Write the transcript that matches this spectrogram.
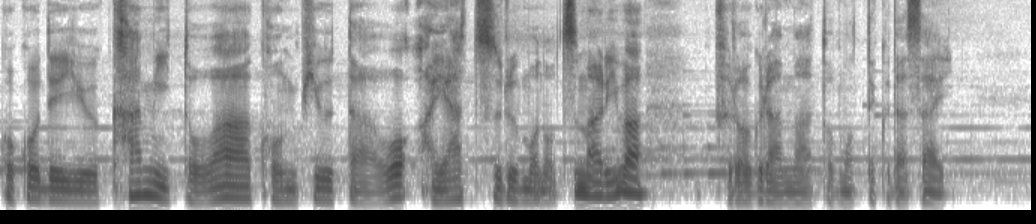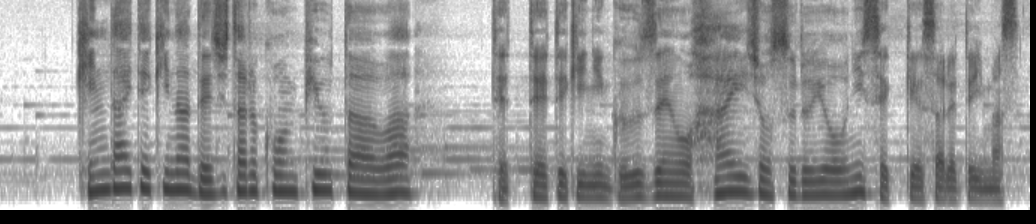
ここでいう神とはコンピューターを操るものつまりはプログラマーと思ってください近代的なデジタルコンピューターは徹底的に偶然を排除するように設計されています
